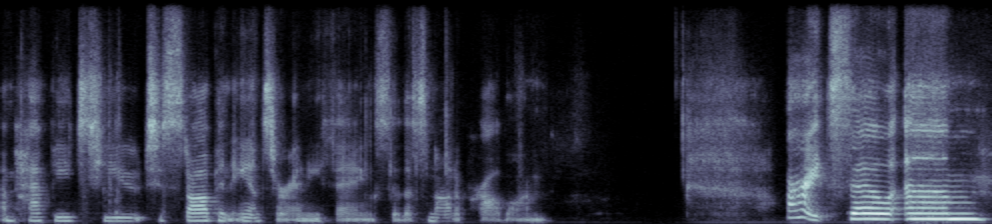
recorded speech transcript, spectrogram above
I'm happy to, to stop and answer anything, so that's not a problem. All right, so um,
